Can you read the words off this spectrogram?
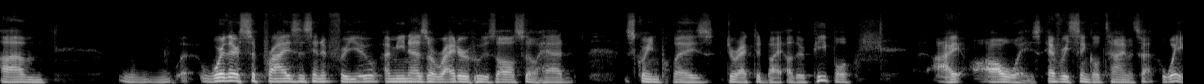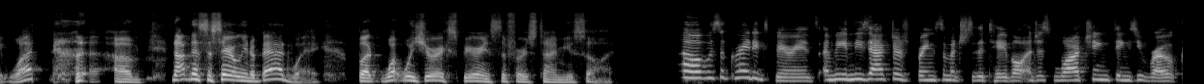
um, were there surprises in it for you? I mean, as a writer who's also had screenplays directed by other people, I always, every single time, it's like, wait, what? um, not necessarily in a bad way, but what was your experience the first time you saw it? Oh, it was a great experience. I mean, these actors bring so much to the table, and just watching things you wrote,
